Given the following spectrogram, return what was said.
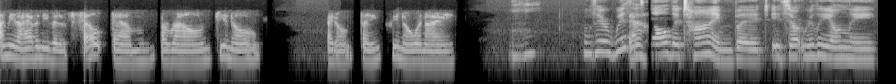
I mean, I haven't even felt them around. You know, I don't think. You know, when I. Mm-hmm. Well, they're with yeah. us all the time, but it's really only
